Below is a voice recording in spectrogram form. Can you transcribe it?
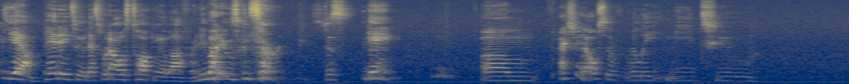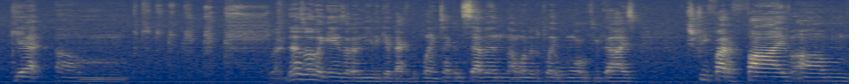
yeah, Payday 2. That's what I was talking about for anybody who's concerned. It's just a game. Um, actually, I also really need to get. Um, there's other games that I need to get back into playing. Tekken 7. I wanted to play more with you guys. Street Fighter 5. Um,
